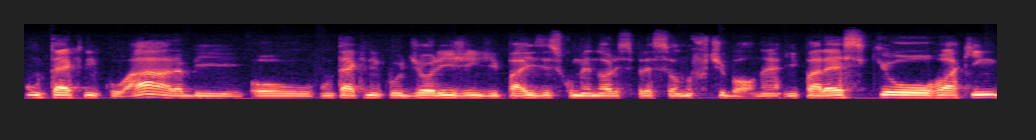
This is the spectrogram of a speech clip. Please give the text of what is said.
um técnico árabe ou um técnico de origem de países com menor expressão no futebol, né? E parece que o Joaquim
